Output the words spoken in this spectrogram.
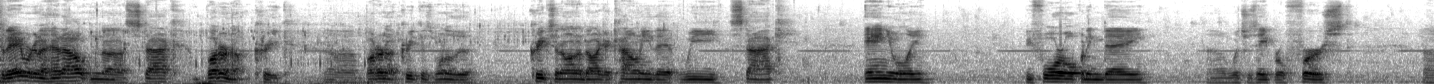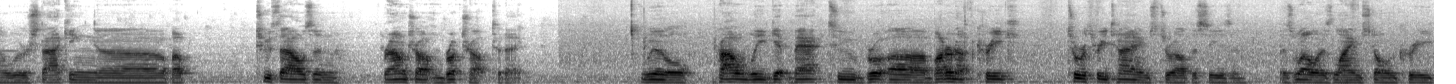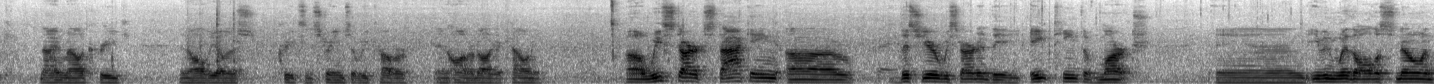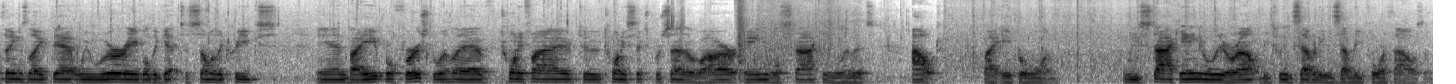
Today we're going to head out and uh, stock Butternut Creek. Uh, Butternut Creek is one of the creeks in Onondaga County that we stock annually before opening day, uh, which is April 1st. Uh, we're stocking uh, about 2,000 brown trout and brook trout today. We'll probably get back to uh, Butternut Creek two or three times throughout the season, as well as Limestone Creek, Nine Mile Creek, and all the other creeks and streams that we cover in Onondaga County. Uh, we start stocking, uh, this year we started the 18th of March. And even with all the snow and things like that, we were able to get to some of the creeks. And by April 1st, we'll have 25 to 26% of our annual stocking limits out by April 1. We stock annually around between 70 and 74,000.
